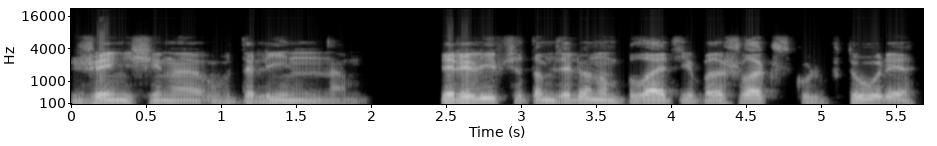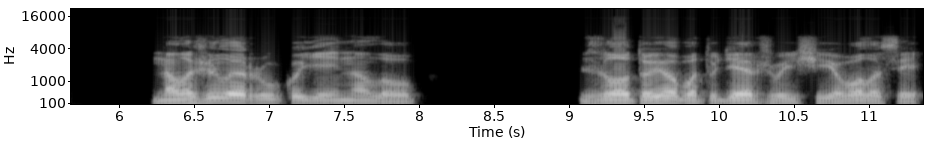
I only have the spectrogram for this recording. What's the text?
Женщина в длинном, переливчатом зеленом платье подошла к скульптуре, наложила руку ей на лоб. Золотой обод, удерживающий ее волосы,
